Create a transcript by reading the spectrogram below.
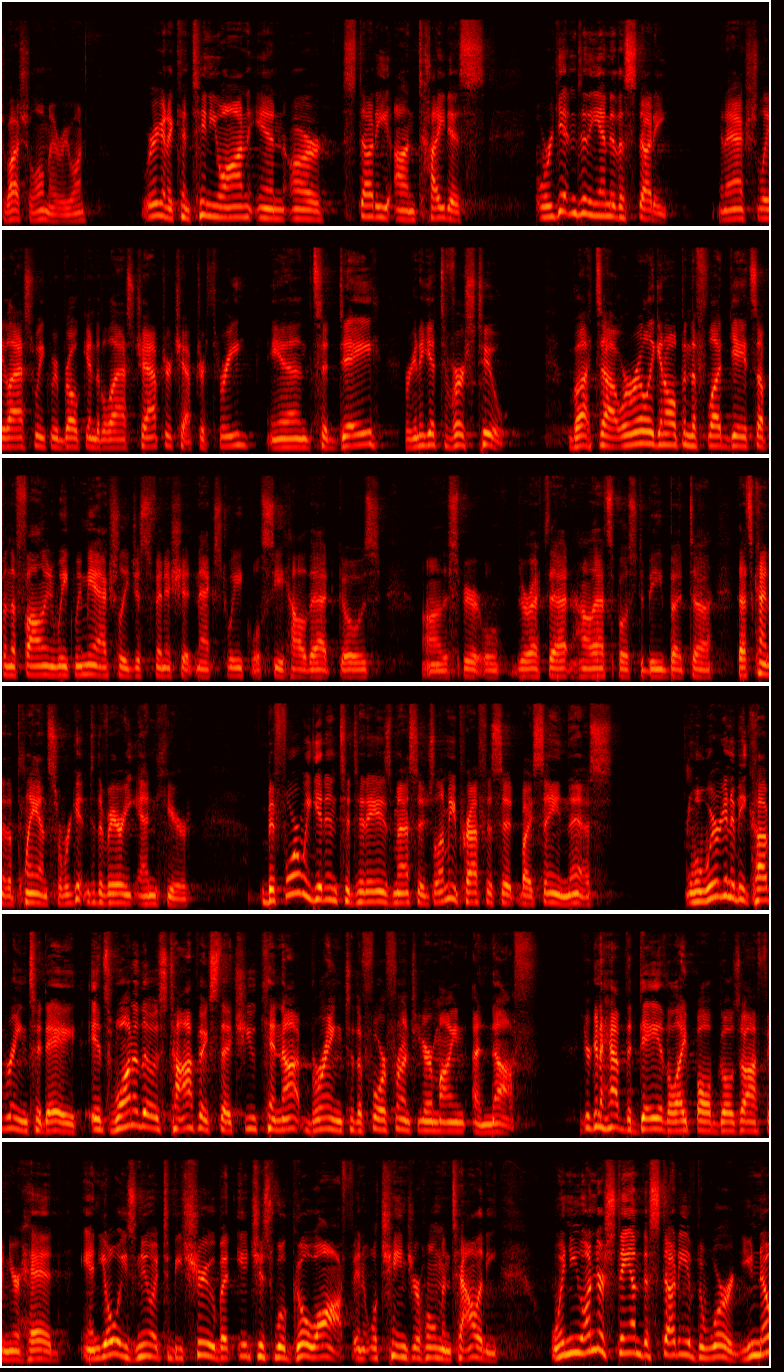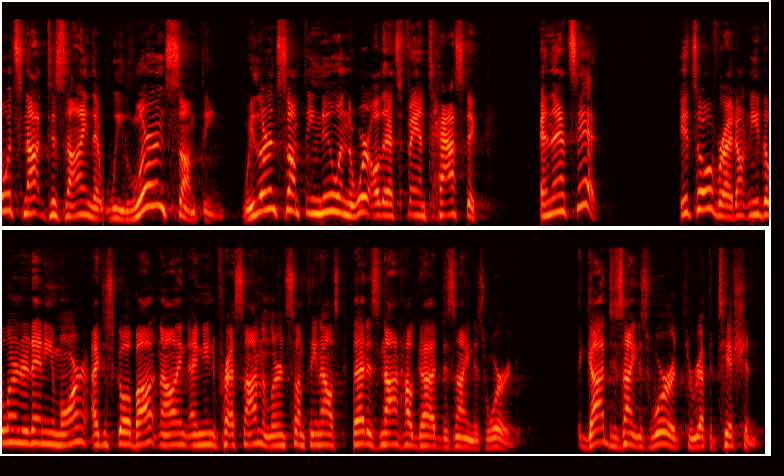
Shabbat Shalom, everyone. We're going to continue on in our study on Titus. We're getting to the end of the study. And actually, last week we broke into the last chapter, chapter 3. And today we're going to get to verse 2. But uh, we're really going to open the floodgates up in the following week. We may actually just finish it next week. We'll see how that goes. Uh, the Spirit will direct that, and how that's supposed to be. But uh, that's kind of the plan. So we're getting to the very end here. Before we get into today's message, let me preface it by saying this. What we're going to be covering today, it's one of those topics that you cannot bring to the forefront of your mind enough. You're going to have the day the light bulb goes off in your head, and you always knew it to be true, but it just will go off and it will change your whole mentality. When you understand the study of the Word, you know it's not designed that we learn something. We learn something new in the Word. Oh, that's fantastic. And that's it. It's over. I don't need to learn it anymore. I just go about and I need to press on and learn something else. That is not how God designed His Word. God designed His Word through repetition.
